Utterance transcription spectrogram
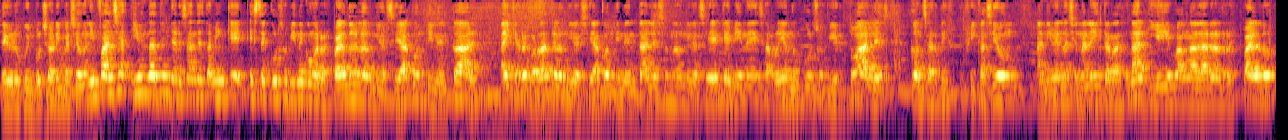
del Grupo Impulsor de Inversión en la Infancia. Y un dato interesante es también que este curso viene con el respaldo de la Universidad Continental. Hay que recordar que la Universidad Continental es una universidad que viene desarrollando cursos virtuales con certificación a nivel nacional e internacional y ellos van a dar el respaldo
